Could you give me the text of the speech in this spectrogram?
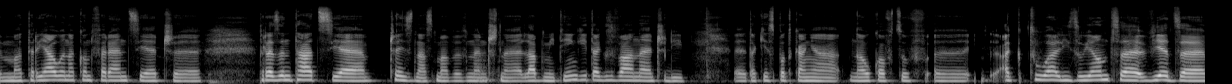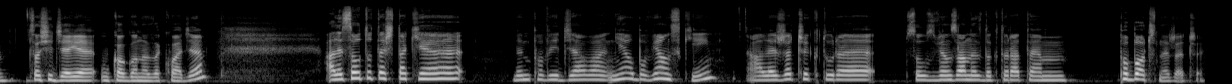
y, materiały na konferencje czy prezentacje. Część z nas ma wewnętrzne lab meetingi tak zwane, czyli y, takie spotkania naukowców y, aktualizujące wiedzę, co się dzieje u kogo na zakładzie. Ale są to też takie, bym powiedziała, nie obowiązki, ale rzeczy, które są związane z doktoratem, poboczne rzeczy.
